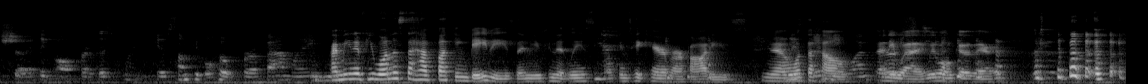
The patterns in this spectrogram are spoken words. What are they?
should, I think, offer at this point to give some people hope for a family. I mean, if you want us to have fucking babies, then you can at least fucking take care of our bodies. You know what the least give me hell? Anyway, we won't go there.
